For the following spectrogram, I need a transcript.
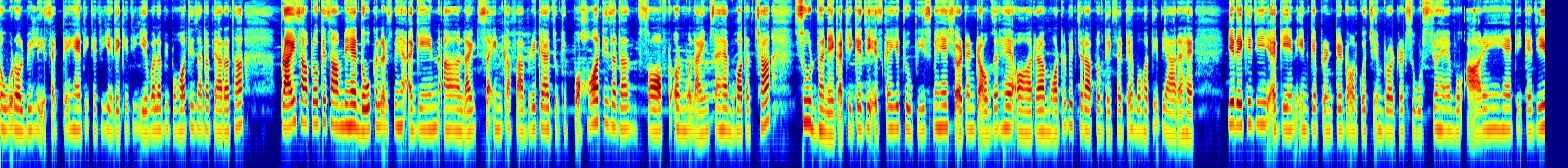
ओवरऑल भी ले सकते हैं, ठीक है जी? ये देखिए जी, ये वाला भी बहुत ही ज़्यादा प्यारा था। प्राइस आप लोग के सामने है, दो कलर्स में है। अगेन लाइट सा इनका फैब्रिक है, जो कि बहुत ही ज़्यादा सॉफ्ट और मुलायम सा है, बहुत अच्छा सूट बनेगा, ठीक है जी? इसका ये टू पीस में है शर्ट एंड ट्राउज़र है और मॉडल पिक्चर आप लोग देख सकते हैं, बहुत ही प्यारा है। ये देखिए जी, अगेन इनके प्रिंटेड और कुछ एम्ब्रॉयडर्ड सूट्स जो हैं, वो आ रहे हैं, ठीक है जी?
